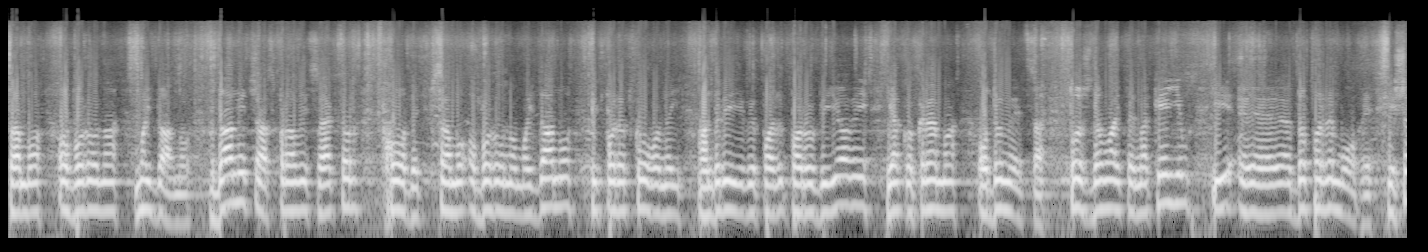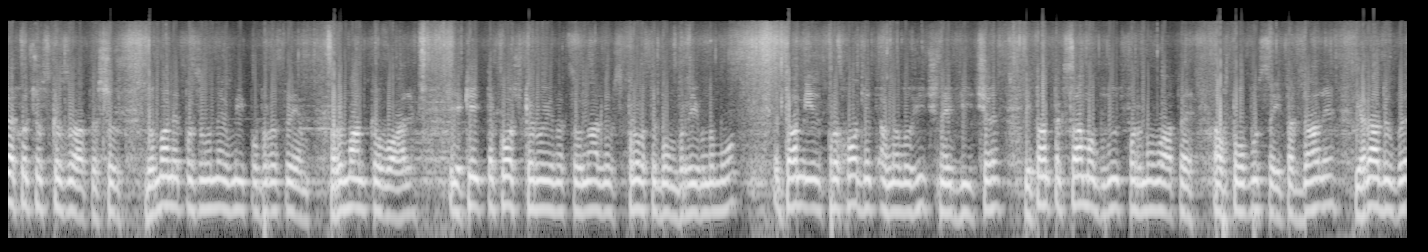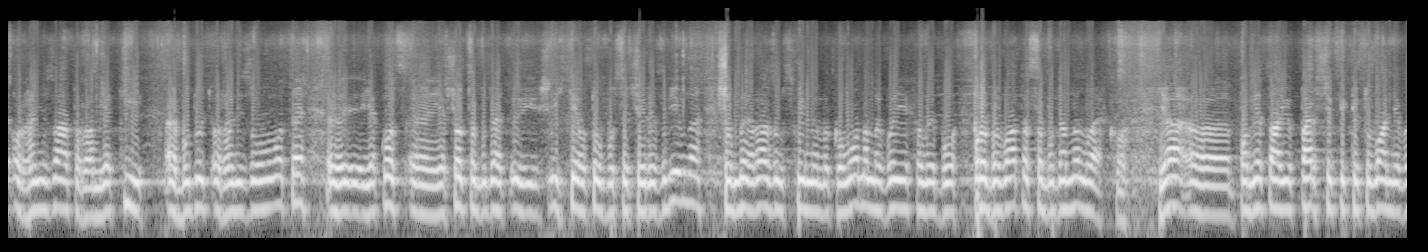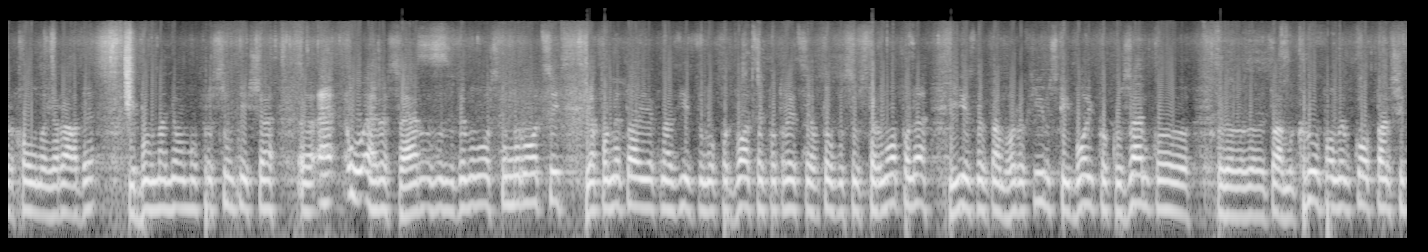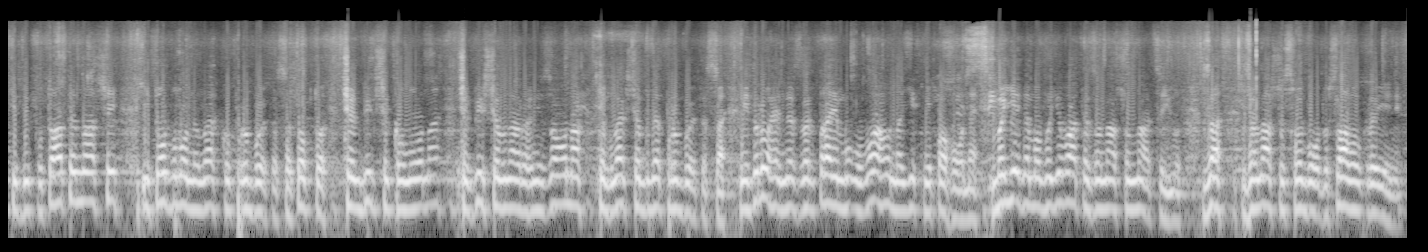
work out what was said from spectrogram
самооборона Майдану. В даний час правий сектор входить в самооборону Майдану, підпорядкований Андрієві Пар- Парубійові як окрема одиниця. Тож давайте на Київ і е, до перемоги. І ще хочу сказати, що до мене позвонив мій побратим Роман Коваль, який також керує національним спротивом в Рівному. Там і проходить аналогічне віче, і там так само будуть формувати автобуси і так далі. Я радив би організаторам, які е, будуть організовувати, е, е, якщо це буде йти автобуси через Рівне, щоб ми разом з спільними колонами виїхали, бо пробиватися буде нелегко. Я е, пам'ятаю перше пікетування Верховної Ради і був на ньому присутній ще е, у РСР в 90-му році. Я пам'ятаю, як нас їздило по 20 по 30 автобусів з Тернополя. І їздив там Горохівський, Бойко, Кузенко, е, там Крупа, Левко, перші ті депутати наші, і то було нелегко пробитися. Тобто, чим більше колона, чим більше вона організована, тим легше буде пробитися. І друге, не звертаємо увагу на їхні погони. Ми їдемо воювати за нашу націю, за, за нашу свободу. Слава Україні!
